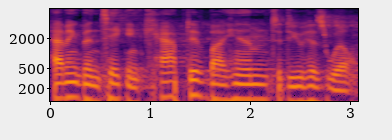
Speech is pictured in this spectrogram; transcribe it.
having been taken captive by him to do his will.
